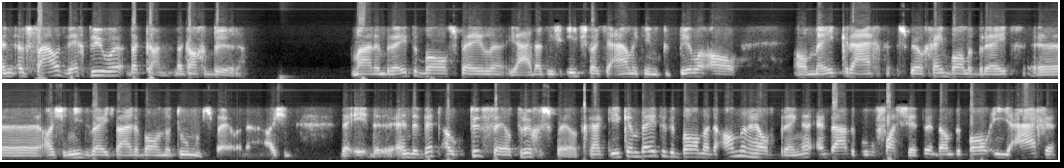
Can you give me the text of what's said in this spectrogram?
een, een fout wegduwen, dat kan. Dat kan gebeuren. Maar een breedte bal spelen, ja, dat is iets wat je eigenlijk in de pupillen al, al meekrijgt. Speel geen ballen breed uh, als je niet weet waar de bal naartoe moet spelen. Nou, als je, de, de, en er werd ook te veel teruggespeeld. Kijk, je kan beter de bal naar de andere helft brengen en daar de boel vastzetten. En dan de bal in je eigen,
